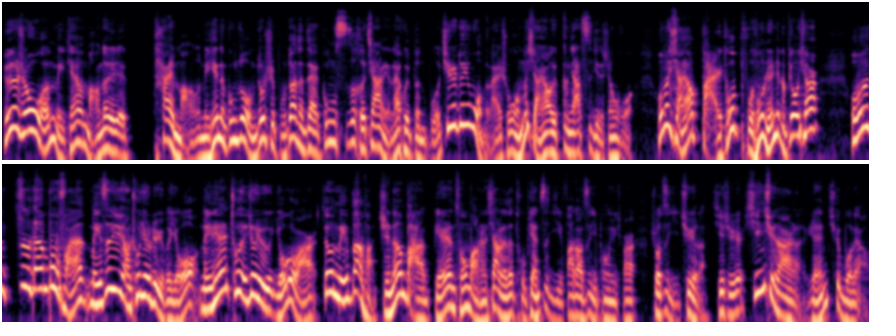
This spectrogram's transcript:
有的时候我们每天忙的太忙了，每天的工作我们都是不断的在公司和家里来回奔波。其实对于我们来说，我们想要更加刺激的生活，我们想要摆脱普通人这个标签我们自甘不凡，每次就想出去旅个游，每天出去就游个玩最后没办法，只能把别人从网上下来的图片自己发到自己朋友圈，说自己去了。其实心去那儿了，人去不了。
